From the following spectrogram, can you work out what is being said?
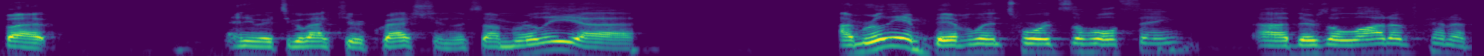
But anyway, to go back to your question, so I'm really, uh, I'm really ambivalent towards the whole thing. Uh, there's a lot of kind of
